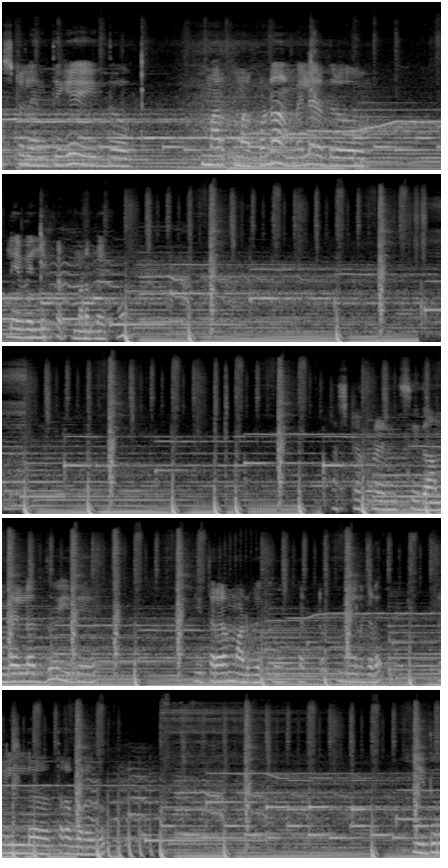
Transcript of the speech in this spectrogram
ಅಷ್ಟು ಲೆಂತಿಗೆ ಇದು ಮಾರ್ಕ್ ಮಾಡಿಕೊಂಡು ಆಮೇಲೆ ಅದ್ರ ಲೆವೆಲ್ಲಿ ಕಟ್ ಮಾಡಬೇಕು. ಅಷ್ಟೇ ಫ್ರೆಂಡ್ಸ್ ಇದು ಅಂಬ್ರೆಲ್ಲದ್ದು ಇದೆ. ಈ ಥರ ಮಾಡಬೇಕು ಕಟ್ ಮೇಲ್ಗಡೆ. ಫ್ರಿಲ್ ಥರ ಬರೋದು. ಇದು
